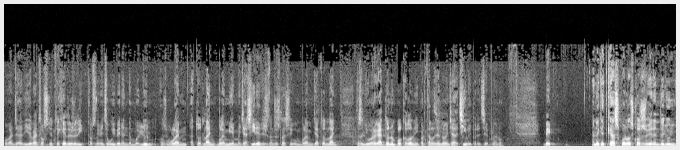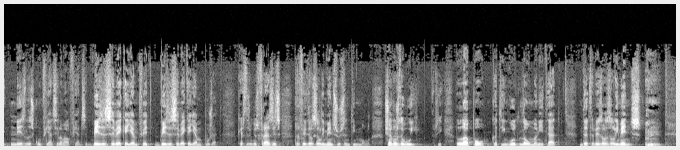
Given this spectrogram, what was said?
com ha dit abans el senyor Tejedo, és a dir, els aliments avui venen de molt lluny, els volem a tot l'any, volem menjar cireres, doncs esclar, si volem menjar tot l'any, els de Llobregat donen pel que donen i per tant les hem de menjar de Xile, per exemple. No? Bé, en aquest cas, quan les coses venen de lluny, n'és la desconfiança i la malfiança. Vés a saber què hi han fet, vés a saber què hi han posat. Aquestes dues frases, referides als aliments, ho sentim molt. Això no és d'avui. O sigui, la por que ha tingut la humanitat de través dels aliments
